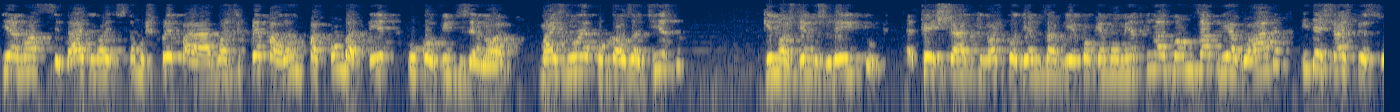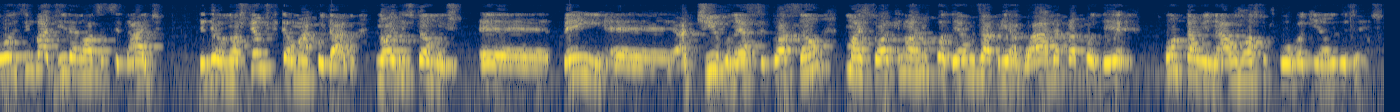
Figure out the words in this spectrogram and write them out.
E a nossa cidade, nós estamos preparados, nós se preparamos para combater o Covid-19. Mas não é por causa disso que nós temos leito é, fechado, que nós podemos abrir a qualquer momento, que nós vamos abrir a guarda e deixar as pessoas invadirem a nossa cidade. Entendeu? Nós temos que tomar cuidado. Nós estamos é, bem é, ativos nessa situação, mas só que nós não podemos abrir a guarda para poder contaminar o nosso povo aqui em Angra dos Reis.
